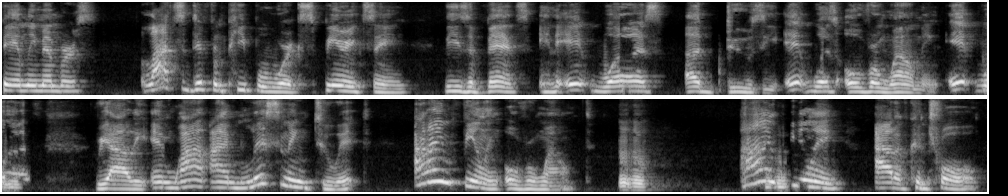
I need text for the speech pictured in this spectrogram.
family members, lots of different people were experiencing these events, and it was a doozy. It was overwhelming. It mm-hmm. was reality. And while I'm listening to it, I'm feeling overwhelmed. Mm-hmm. I'm mm-hmm. feeling out of control,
